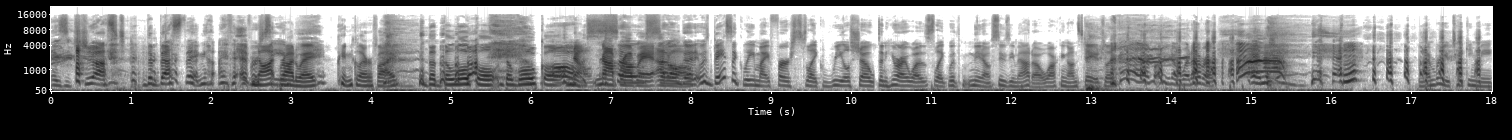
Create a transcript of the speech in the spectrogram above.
is just the best thing I've ever Not seen. Broadway. Can clarify the the local the local. No, not so, Broadway at so all. good. It was basically my first like real show, and here I was like with you know Susie Maddow walking on stage, like eh, you know whatever. And remember you taking me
